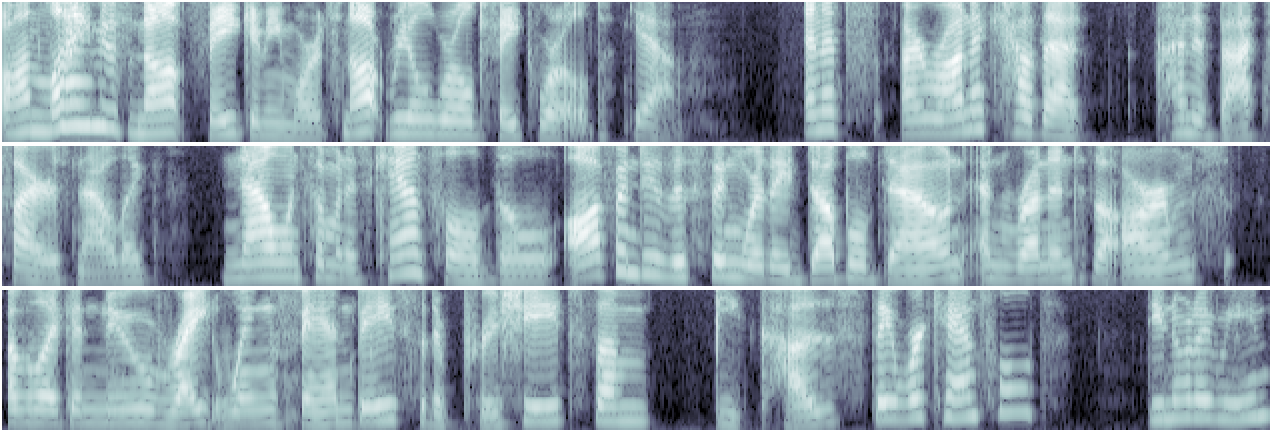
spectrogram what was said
online is not fake anymore. It's not real world, fake world. Yeah. And it's ironic how that kind of backfires now. Like, now when someone is canceled, they'll often do this thing where they double down and run into the arms of like a new right wing fan base that appreciates them because they were canceled. Do you know what I mean?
